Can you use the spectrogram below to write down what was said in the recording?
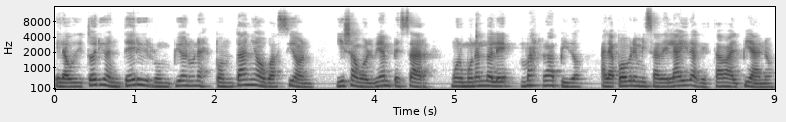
el auditorio entero irrumpió en una espontánea ovación y ella volvió a empezar, murmurándole más rápido a la pobre Miss Adelaida que estaba al piano,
